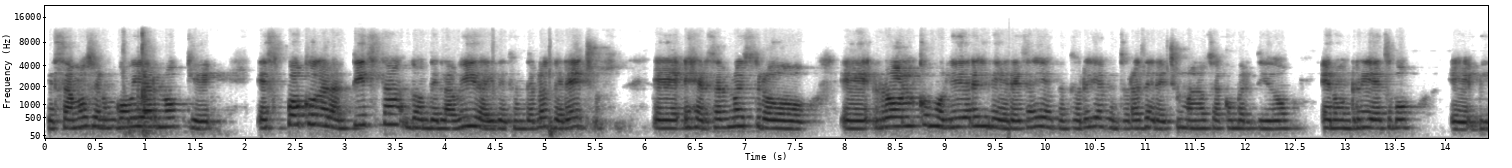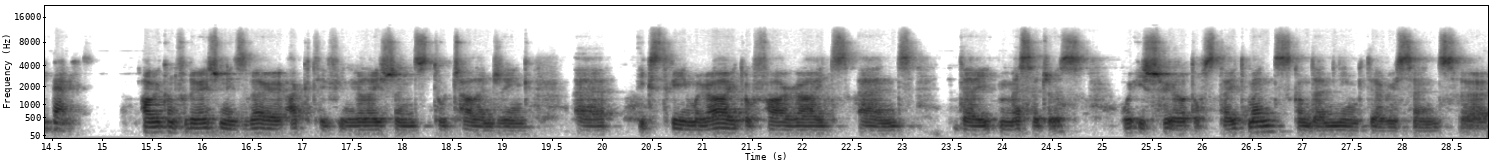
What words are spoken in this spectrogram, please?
Estamos en un gobierno que es poco garantista, donde la vida y defender los derechos, eh, ejercer nuestro eh, rol como líderes y lideresas y defensores y defensoras de derechos humanos se ha convertido en un riesgo eh, vital. Our confederation is very active in relations to challenging uh, extreme right or far rights and their messages. We issue a lot of statements condemning the recent uh,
